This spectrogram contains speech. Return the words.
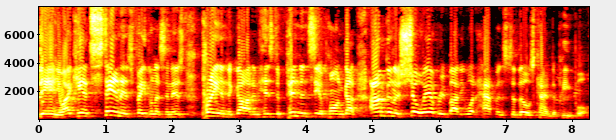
Daniel. I can't stand his faithfulness and his praying to God and his dependency upon God. I'm going to show everybody what happens to those kind of people.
